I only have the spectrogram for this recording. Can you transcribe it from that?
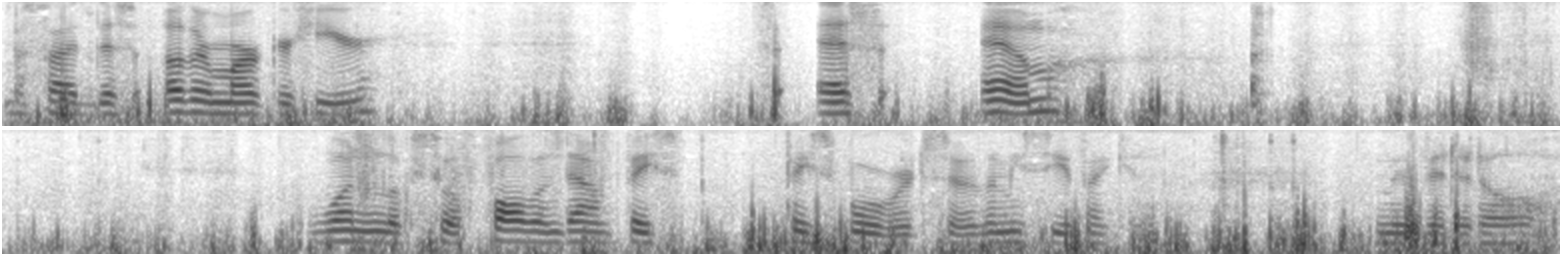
Beside this other marker here, it's SM. One looks to have fallen down face face forward, so let me see if I can move it at all.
